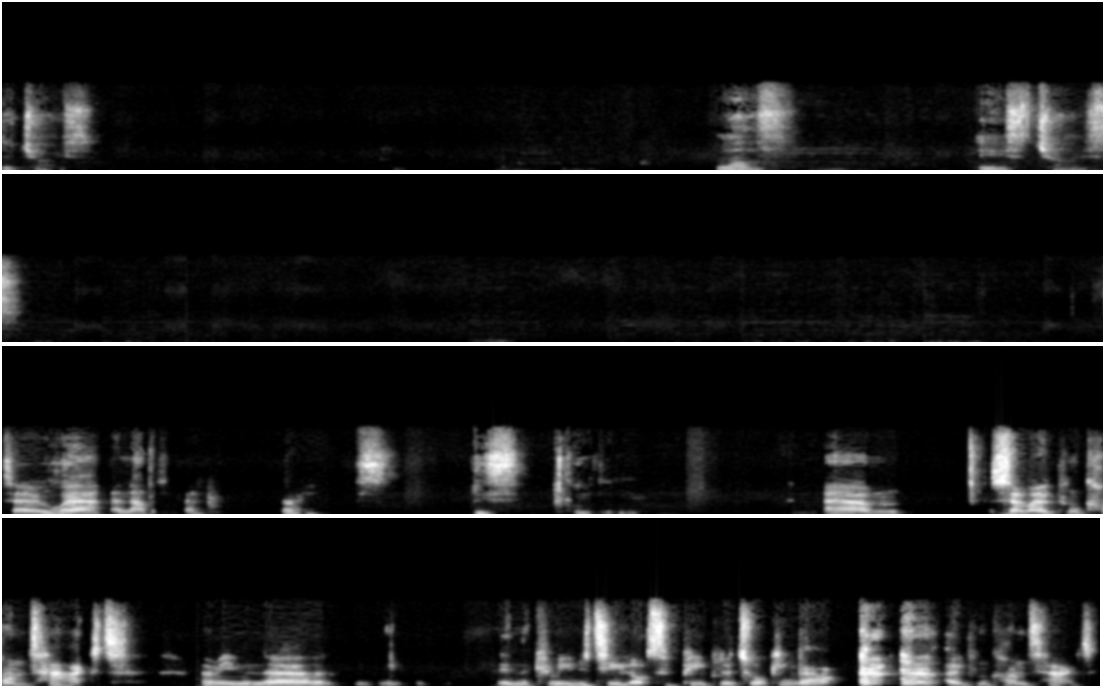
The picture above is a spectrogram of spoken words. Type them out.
the choice. Love is choice. So uh, another, sorry. Please continue. Um, so open contact. I mean, uh, in the community, lots of people are talking about open contact.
